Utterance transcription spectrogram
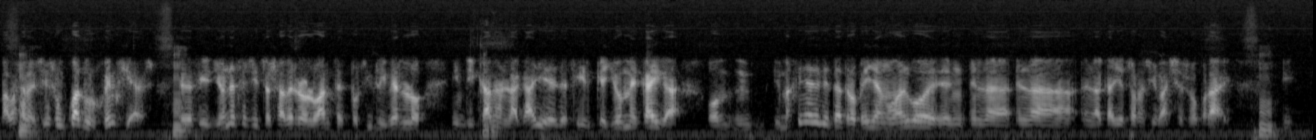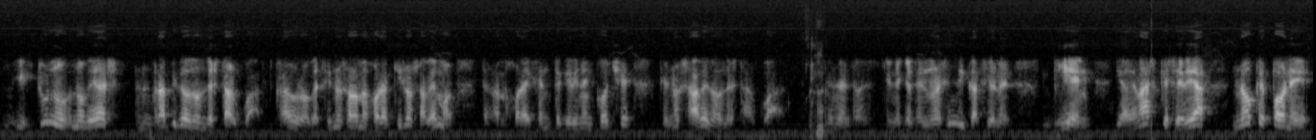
Vamos a ver, si es un quad de urgencias. Es decir, yo necesito saberlo lo antes posible y verlo indicado en la calle. Es decir, que yo me caiga, o mm, imagínate que te atropellan o algo en, en la, en, la, en la calle Torres y Baixes o por ahí. Mm. Y, y tú no, no veas rápido dónde está el quad. Claro, los vecinos a lo mejor aquí lo sabemos, pero a lo mejor hay gente que viene en coche que no sabe dónde está el quad. Claro. Entonces tiene que tener unas indicaciones bien y además que se vea, no que pone,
